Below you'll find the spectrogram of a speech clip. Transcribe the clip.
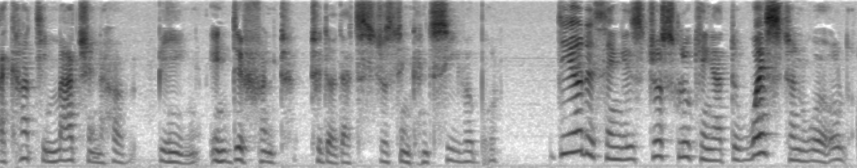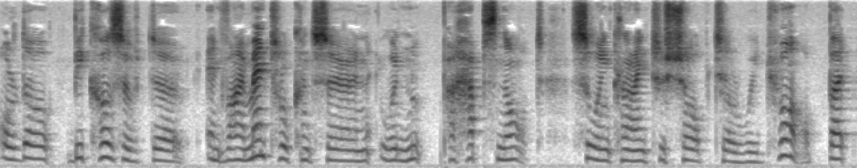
I can't imagine her being indifferent to that. That's just inconceivable. The other thing is just looking at the Western world, although because of the environmental concern, we're perhaps not so inclined to shop till we drop, but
